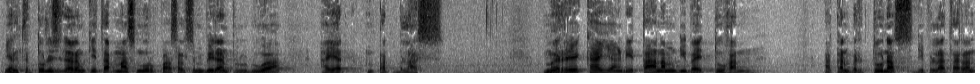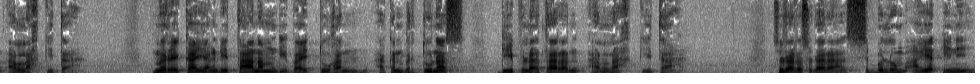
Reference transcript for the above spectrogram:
Yang tertulis dalam kitab Mazmur pasal 92 ayat 14. Mereka yang ditanam di bait Tuhan akan bertunas di pelataran Allah kita. Mereka yang ditanam di bait Tuhan akan bertunas di pelataran Allah kita. Saudara-saudara, sebelum ayat ini,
